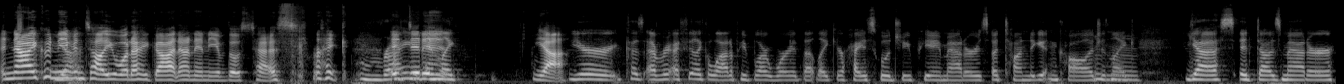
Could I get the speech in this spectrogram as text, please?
And now I couldn't Yeah. even tell you what I got on any of those tests. like, Right. it didn't. And like yeah. you're because every I feel like a lot of people are worried that like your high school GPA matters a ton to get in college, and Mm-hmm. like yes, it does matter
